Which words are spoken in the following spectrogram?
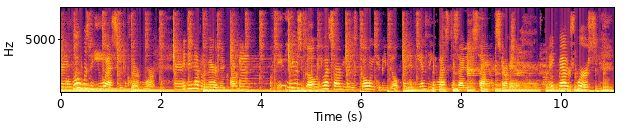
Although it was the US who declared war, they didn't have a very big army. A few years ago, a US army was going to be built, but in the end the US decided to stop construction. Make matters worse, the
